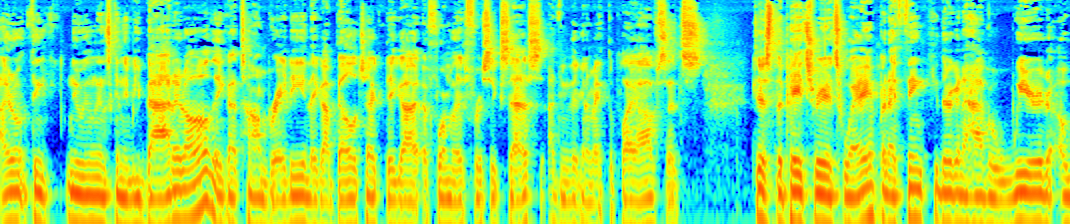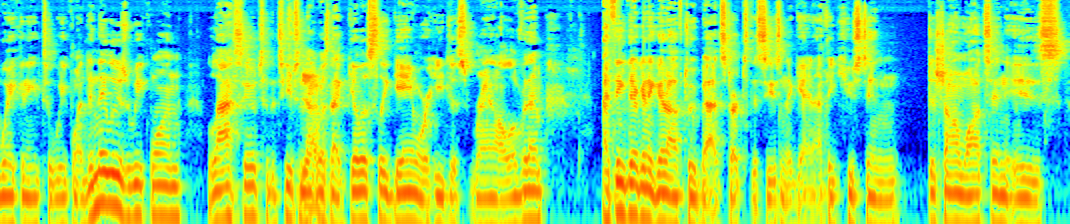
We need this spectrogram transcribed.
I don't think New England's going to be bad at all. They got Tom Brady, they got Belichick, they got a formula for success. I think they're going to make the playoffs. That's just the Patriots way, but I think they're going to have a weird awakening to week one. Didn't they lose week one last year to the Chiefs? And Yeah. that was that Gillislee game where he just ran all over them. I think they're going to get off to a bad start to the season again. I think Houston, Deshaun Watson is.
